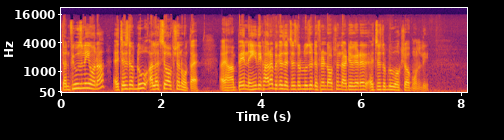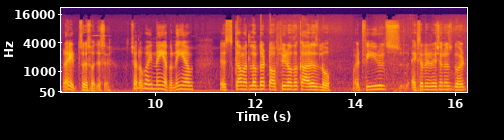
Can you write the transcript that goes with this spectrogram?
कंफ्यूज नहीं होना। एच एस डब्ल्यू अलग से ऑप्शन होता है। यहाँ पे नहीं दिखा रहा because H S W is a different option that you get H S W workshop only right so इस वजह से। चलो भाई, नहीं है तो नहीं है अब। इसका मतलब the top speed of the car is low it feels acceleration is good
